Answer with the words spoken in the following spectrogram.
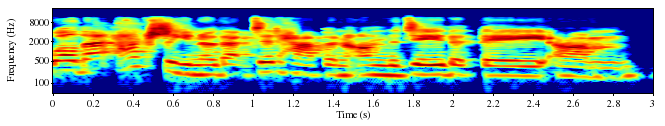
Well, that actually, you know, that did happen on the day that they um,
